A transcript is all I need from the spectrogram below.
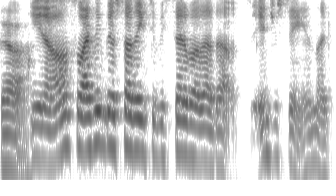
Yeah. you know so i think there's something to be said about that that's interesting and like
